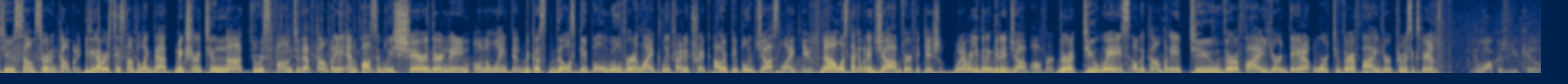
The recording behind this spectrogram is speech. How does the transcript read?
to some certain company. If you ever see something like that, make sure to not to respond to that company and possibly share their name on the LinkedIn because those people will very likely try to trick other people just like you. Now, let's talk about a job verification. Whenever you're gonna get a job offer, there are two ways of the company to verify your data or to verify your previous experience. How many walkers you killed?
